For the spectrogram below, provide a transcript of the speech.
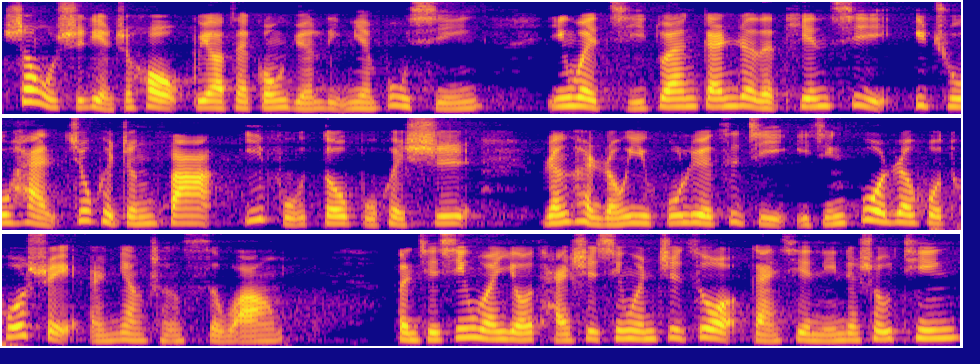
上午十点之后不要在公园里面步行，因为极端干热的天气，一出汗就会蒸发，衣服都不会湿，人很容易忽略自己已经过热或脱水而酿成死亡。本节新闻由台视新闻制作，感谢您的收听。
